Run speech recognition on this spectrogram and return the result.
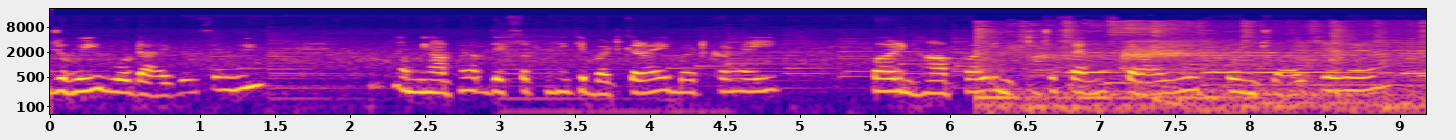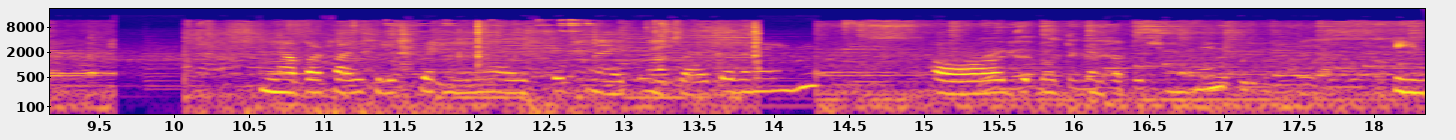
जो हुई वो डाइवर से हुई। अब यहाँ पर आप देख सकते हैं कि बट कढ़ाई बट कढ़ाई पर यहाँ पर इनकी जो फ़ेमस कढ़ाई है, उसको इंजॉय किया गया। यहाँ पर सारी पुलिस बैठे हैं और उसको नाइट को इंजॉय कर रहे हैं। और जो कंपटिशन है टीम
